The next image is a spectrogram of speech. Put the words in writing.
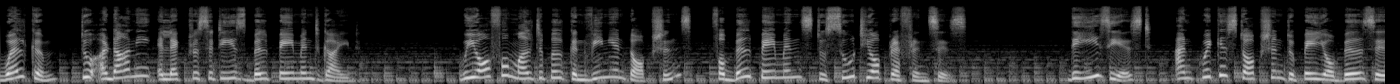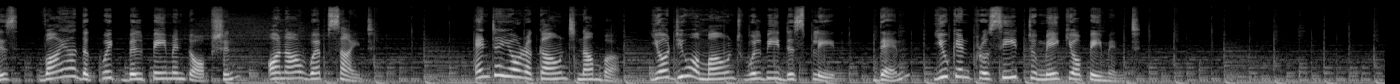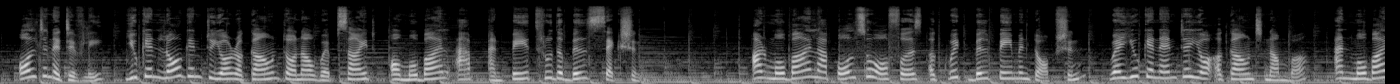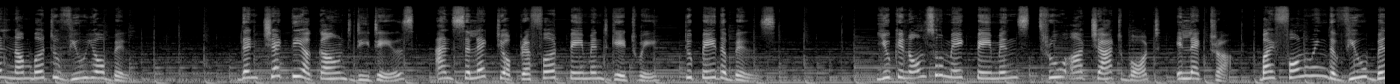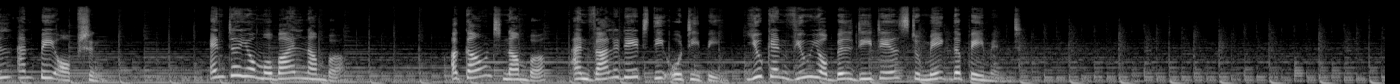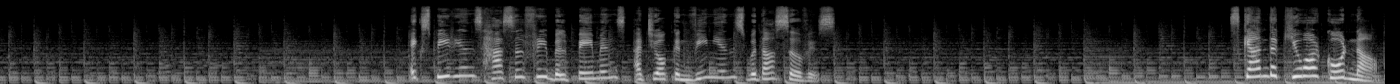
Welcome to Adani Electricity's Bill Payment Guide. We offer multiple convenient options for bill payments to suit your preferences. The easiest and quickest option to pay your bills is via the quick bill payment option on our website. Enter your account number. Your due amount will be displayed. Then, you can proceed to make your payment. Alternatively, you can log into your account on our website or mobile app and pay through the bills section. Our mobile app also offers a quick bill payment option where you can enter your account number and mobile number to view your bill. Then check the account details and select your preferred payment gateway to pay the bills. You can also make payments through our chatbot, Electra, by following the View Bill and Pay option. Enter your mobile number, account number, and validate the OTP. You can view your bill details to make the payment. Experience hassle free bill payments at your convenience with our service. Scan the QR code now.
